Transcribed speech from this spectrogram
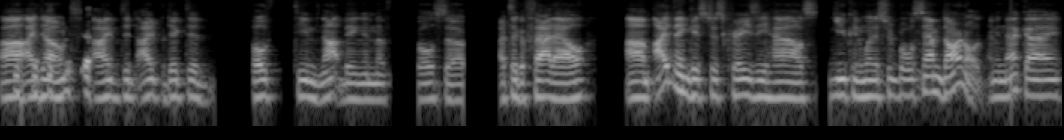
Uh, I don't. I did. I predicted both teams not being in the Super Bowl, so I took a fat L. Um, I think it's just crazy how you can win a Super Bowl with Sam Darnold. I mean, that guy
